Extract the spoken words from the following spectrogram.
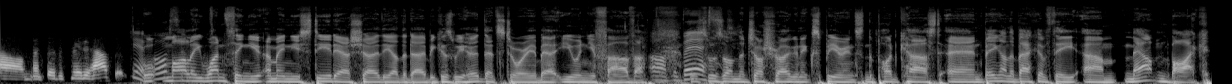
um, and so just made it happen. Yeah, Well, awesome. Molly, one thing you, I mean, you steered our show the other day because we heard that story about you and your father. Oh, the This was on the Josh Rogan experience in the podcast and being on the back of the um, mountain bike,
